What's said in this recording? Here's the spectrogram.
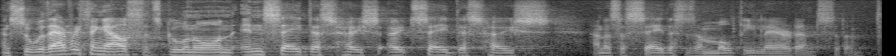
And so, with everything else that's going on inside this house, outside this house, and as I say, this is a multi layered incident,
